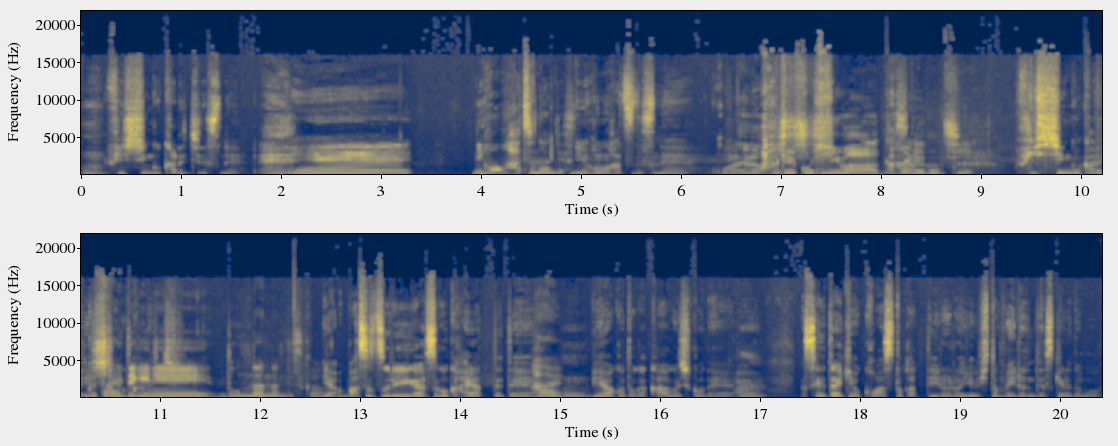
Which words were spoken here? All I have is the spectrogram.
フうん。ィッシングカレッジですね、へえ日本初なんですね。日本初ですね。これは結構秘話ですカレけどッジフィッシングカレッ具ジ、体的にどんなんなんですか？いやバス釣りがすごく流行ってて、はい、うん。琵琶湖とか河口湖ではい、生態系を壊すとかっていろいろ言う人もいるんですけれども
